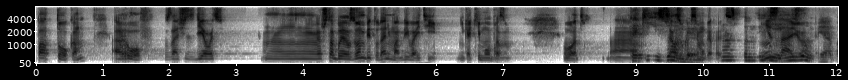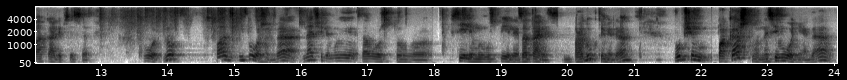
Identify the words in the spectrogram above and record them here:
потоком, ров, значит, сделать чтобы зомби туда не могли войти никаким образом. Вот. А, Какие Сразу зомби? Ко всему У нас пандемия, не знаю. Не зомби апокалипсиса. Вот. Ну, подытожим, да, начали мы с того, что все ли мы успели затарить продуктами, да. В общем, пока что на сегодня, да,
